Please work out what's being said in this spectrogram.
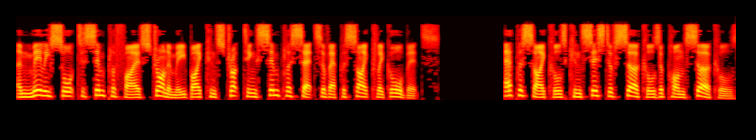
and merely sought to simplify astronomy by constructing simpler sets of epicyclic orbits. Epicycles consist of circles upon circles.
